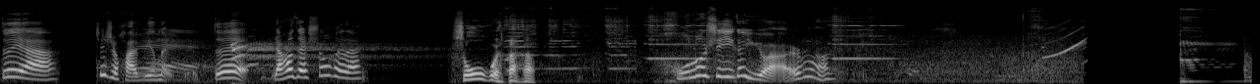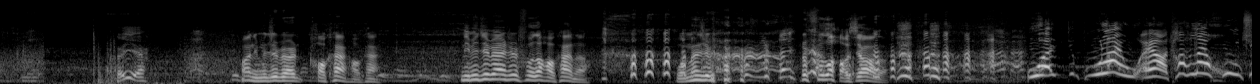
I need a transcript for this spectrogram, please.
对呀，这是滑冰的，对，然后再收回来。收回来。葫芦是一个圆儿嘛。可以。啊，你们这边好看，好看。你们这边是负责好看的，我们这边是负责好笑的。我就不赖我呀，他是赖护具，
